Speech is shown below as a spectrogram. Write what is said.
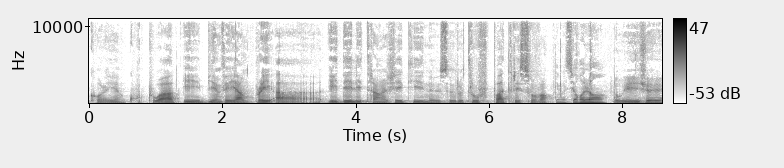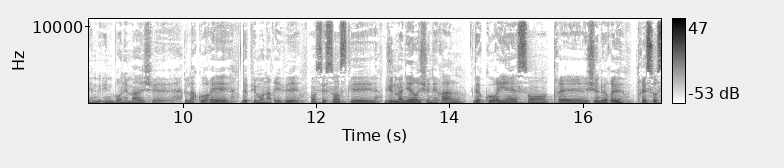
Coréens courtois et bienveillants, prêts à aider l'étranger qui ne se retrouve pas très souvent. Et Monsieur Roland Oui, j'ai une bonne image euh, de la Corée depuis mon arrivée, en ce sens que, d'une manière générale, les Coréens sont très généreux, très sociaux.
